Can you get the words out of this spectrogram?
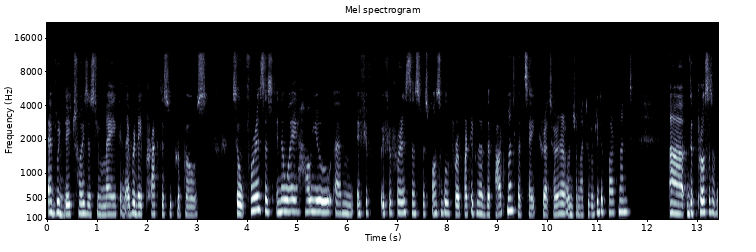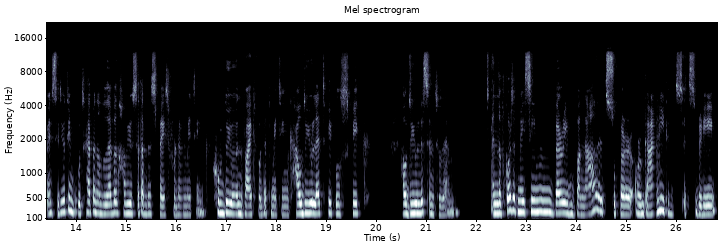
everyday choices you make and everyday practice you propose. So, for instance, in a way, how you, um, if you, if you're, for instance, responsible for a particular department, let's say curatorial or dramaturgy department, uh, the process of instituting would happen on the level how you set up the space for the meeting. Whom do you invite for that meeting? How do you let people speak? How do you listen to them? And of course, it may seem very banal. It's super organic. It's, it's really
